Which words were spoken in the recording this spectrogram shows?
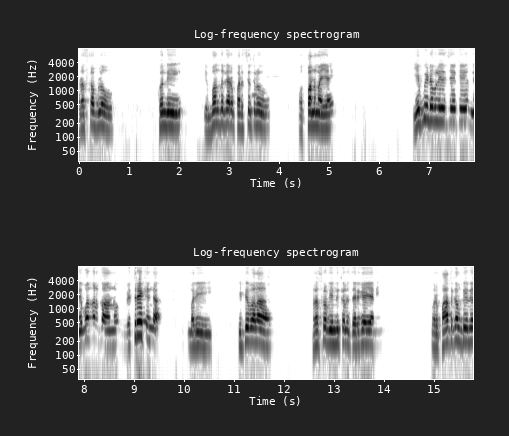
ప్రెస్ క్లబ్లో కొన్ని ఇబ్బందికర పరిస్థితులు ఉత్పన్నమయ్యాయి. ఏపీడబ్ల్యూజేకి నిబంధనలకు వ్యతిరేకంగా మరి ఇటీవల ప్రెస్ క్లబ్ ఎన్నికలు జరిగాయని మరి పాత కమిటీని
